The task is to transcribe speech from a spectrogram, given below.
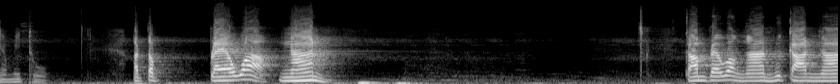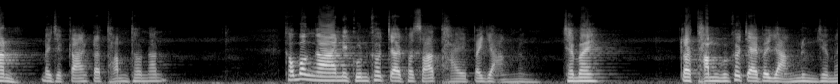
ยังไม่ถูกอัตแปลว่างาน กรรมแปลว่างานหรือการงาน ไม่ใช่การกระทำเท่านั้นคำว่างานนี่คุณเข้าใจภาษาไทยไปอย่างหนึ่งใช่ไหม กระทำคุณเข้าใจไปอย่างหนึ่งใช่ไหม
